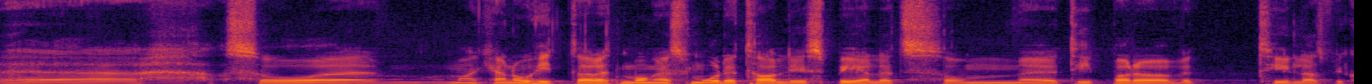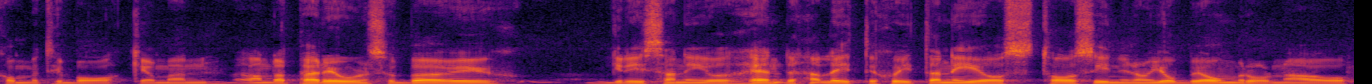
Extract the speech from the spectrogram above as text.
Eh, så eh, man kan nog hitta rätt många små detaljer i spelet som eh, tippar över till att vi kommer tillbaka. Men andra perioden så börjar vi grisa ner händerna lite, skita ner oss, ta oss in i de jobbiga områdena och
